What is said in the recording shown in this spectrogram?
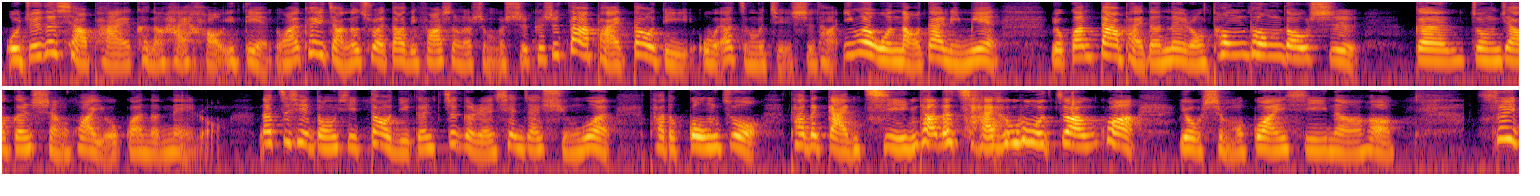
我觉得小牌可能还好一点，我还可以讲得出来到底发生了什么事。可是大牌到底我要怎么解释它？因为我脑袋里面有关大牌的内容，通通都是跟宗教、跟神话有关的内容。那这些东西到底跟这个人现在询问他的工作、他的感情、他的财务状况有什么关系呢？哈，所以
